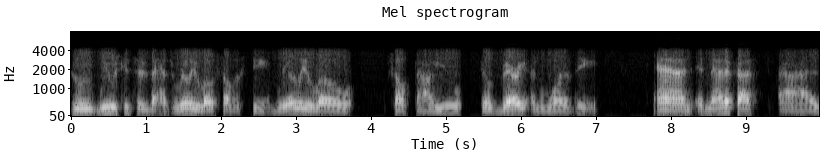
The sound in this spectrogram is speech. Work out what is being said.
who we would consider that has really low self esteem, really low self value, feels very unworthy. And it manifests as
